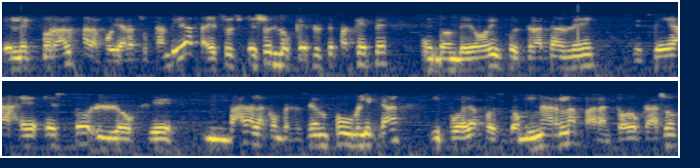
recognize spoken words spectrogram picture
electoral para apoyar a su candidata. Eso es, eso es lo que es este paquete, en donde hoy pues trata de que sea eh, esto lo que invada la conversación pública pueda pues dominarla para en todo caso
